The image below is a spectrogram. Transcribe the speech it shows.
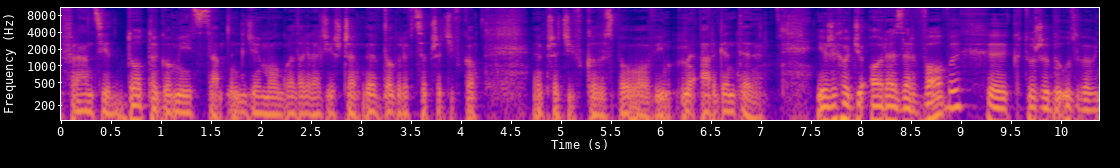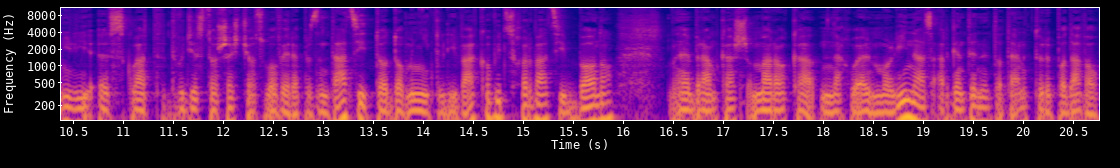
Francję do tego miejsca, gdzie mogła zagrać jeszcze w dogrywce przeciwko, przeciwko zespołowi Argentyny. Jeżeli chodzi o rezerwowych, e, którzy by uzupełnili skład 26-osobowej reprezentacji, to Dominik Liwakowicz z Chorwacji, Bono, e, bramkarz Maroka, Nahuel Molina z Argentyny, to ten, który podawał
